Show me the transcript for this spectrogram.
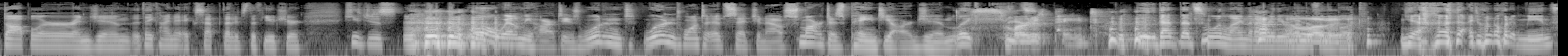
Doppler and Jim, they kind of accept that it's the future. He's just oh well, me hearties wouldn't wouldn't want to upset you now. Smart as paint, yar Jim. Like Smart as paint. that that's the one line that I really remember love from the it. book. Yeah, I don't know what it means,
